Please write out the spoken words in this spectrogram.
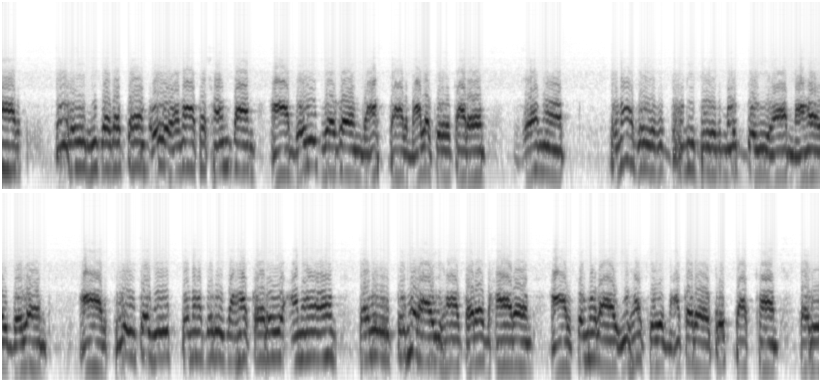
আর তবে নিকটতম ও অনাথ সন্তান আর দরিদ্রগণ রাস্তার বালকের কারণ। যেন তোমাদের ধনীদের মধ্যে ইহা না হয় বলন আর তবে তোমাদের যাহা করে আনন্দ তবে তোমরা ইহা করো ধারণ। আর তোমরা ইহাকে না করো প্রত্যাখ্যান, তবে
